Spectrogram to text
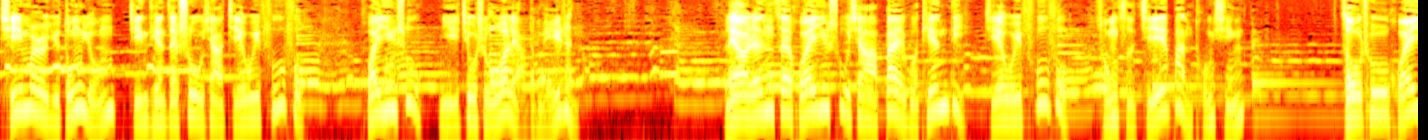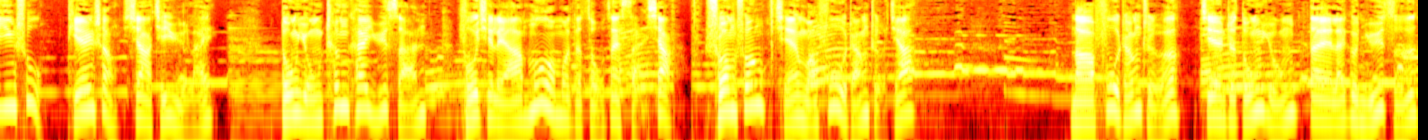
七妹儿与董永今天在树下结为夫妇。”槐荫树，你就是我俩的媒人。俩人在槐荫树下拜过天地，结为夫妇，从此结伴同行。走出槐荫树，天上下起雨来。董永撑开雨伞，夫妻俩默默地走在伞下，双双前往副长者家。那副长者见着董永带来个女子，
